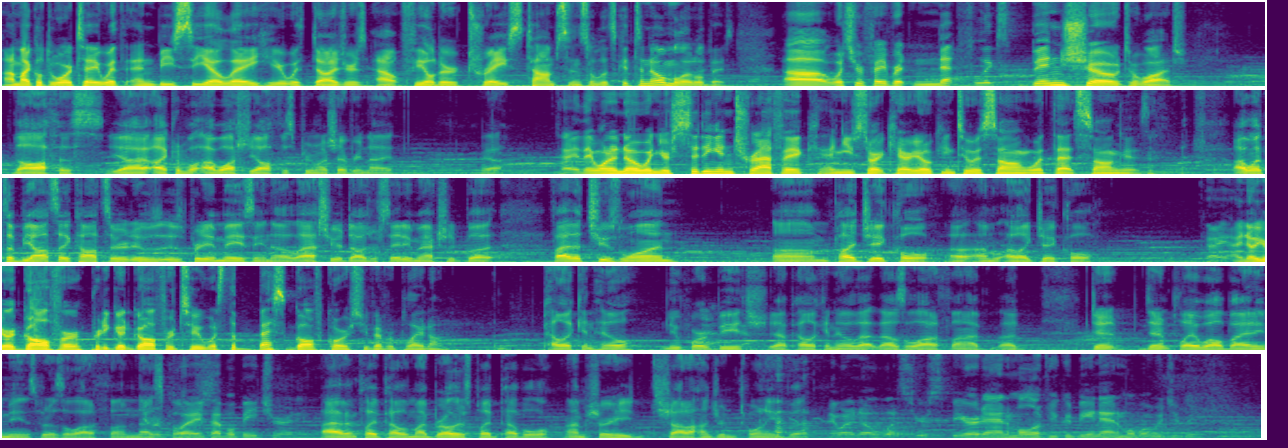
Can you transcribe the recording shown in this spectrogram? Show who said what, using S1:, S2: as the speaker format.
S1: I'm Michael Duarte with NBCLA here with Dodgers outfielder Trayce Thompson. So let's get to know him a little bit. Uh, what's your favorite Netflix binge show to watch?
S2: The Office. Yeah, I, I could. I watch The Office pretty much every night. Yeah.
S1: Okay, they want to know when you're sitting in traffic and you start karaokeing to a song, what that song is.
S2: I went to a Beyonce concert. It was it was pretty amazing uh, last year at Dodger Stadium actually. But if I had to choose one, um, probably J Cole. Uh, I'm, I like J Cole.
S1: Okay, I know you're a golfer, pretty good golfer too. What's the best golf course you've ever played on?
S2: Pelican Hill, Newport Beach. Yeah, Pelican Hill. That, that was a lot of fun. I, I didn't didn't play well by any means, but it was a lot of fun. Nice
S1: Ever play
S2: course.
S1: Pebble Beach or anything?
S2: I haven't played Pebble. My brother's played Pebble. I'm sure he shot 120, but
S1: They want to know what's your spirit animal. If you could be an animal, what would you be?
